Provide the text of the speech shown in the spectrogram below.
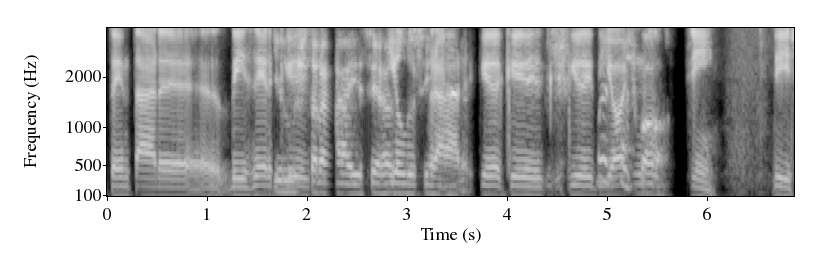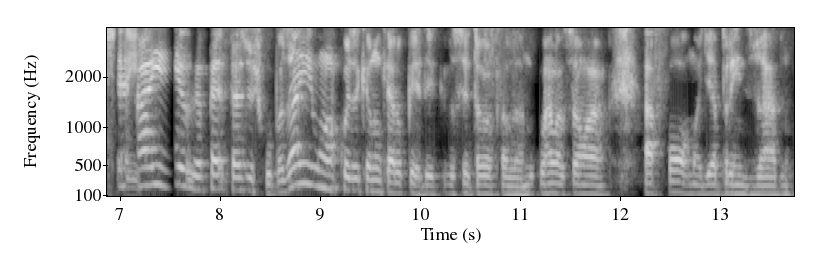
tentar uh, dizer ilustrar que. Esse ilustrar que, que, que Diógenes. Sim. Diz, é, diz. Aí eu peço desculpas. Aí uma coisa que eu não quero perder que você estava falando com relação à, à forma de aprendizado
